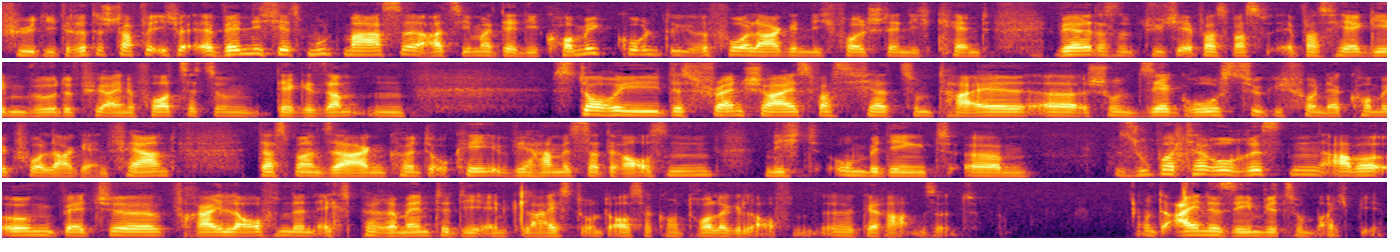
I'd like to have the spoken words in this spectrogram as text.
für die dritte Staffel. Ich, wenn ich jetzt mutmaße, als jemand, der die Comic-Vorlage nicht vollständig kennt, wäre das natürlich etwas, was etwas hergeben würde für eine Fortsetzung der gesamten Story des Franchise, was sich ja zum Teil äh, schon sehr großzügig von der Comic-Vorlage entfernt, dass man sagen könnte, okay, wir haben es da draußen nicht unbedingt ähm, Superterroristen, aber irgendwelche freilaufenden Experimente, die entgleist und außer Kontrolle gelaufen, äh, geraten sind. Und eine sehen wir zum Beispiel.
